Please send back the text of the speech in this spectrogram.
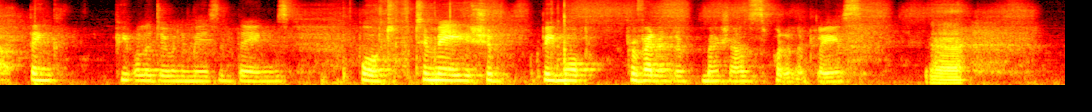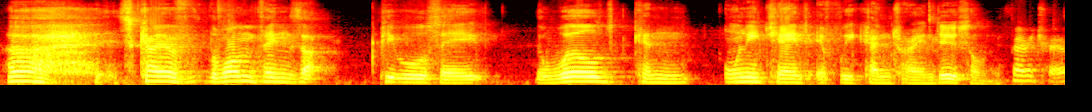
I think people are doing amazing things, but to me, there should be more preventative measures put into place. Yeah. Uh, it's kind of the one things that people will say the world can only change if we can try and do something. Very true.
